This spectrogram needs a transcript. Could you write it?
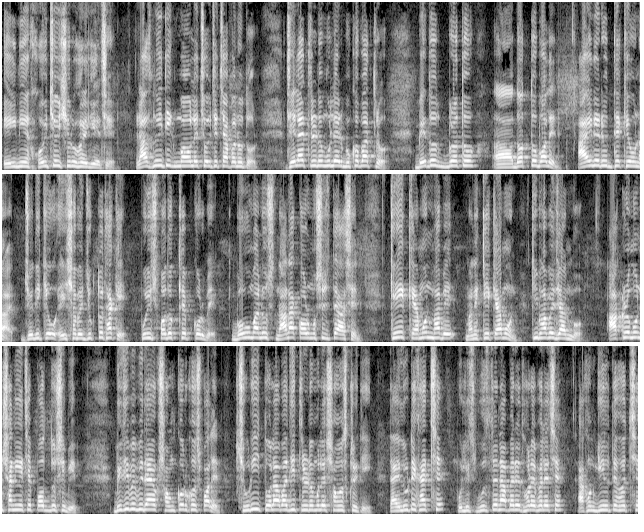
এই নিয়ে হইচই শুরু হয়ে গিয়েছে। রাজনৈতিক মহলে চলছে চাপানোতর জেলা তৃণমূলের মুখপাত্র বেদব্রত দত্ত বলেন, আইনের ঊর্ধ্বে কেউ নয়। যদি কেউ এইসবে যুক্ত থাকে, পুলিশ পদক্ষেপ করবে। বহু মানুষ নানা কর্মসূচিতে আসেন। কে কেমনভাবে মানে কে কেমন, কীভাবে জানব? আক্রমণ সানিয়েছে পদ্ম শিবির। বিজেপি বিধায়ক শঙ্কর ঘোষ বলেন, চুরি, তোলাবাজি তৃণমূলের সংস্কৃতি। তাই লুটে খাচ্ছে, পুলিশ বুঝতে না পেরে ধরে ফেলেছে। এখন গিলতে হচ্ছে,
